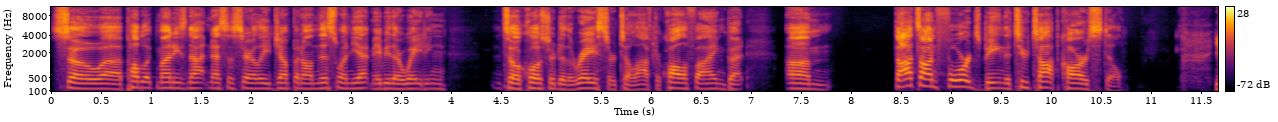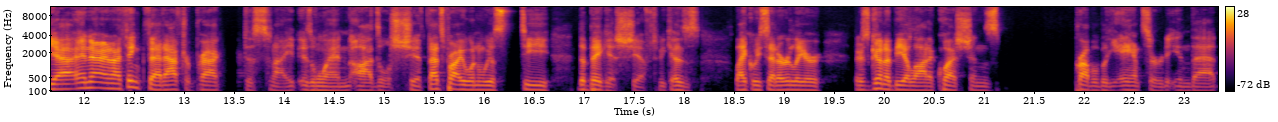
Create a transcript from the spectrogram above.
So, uh, public money's not necessarily jumping on this one yet. Maybe they're waiting until closer to the race or till after qualifying. But um, thoughts on Fords being the two top cars still? Yeah, and and I think that after practice tonight is when odds will shift. That's probably when we'll see the biggest shift because, like we said earlier, there's going to be a lot of questions probably answered in that.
